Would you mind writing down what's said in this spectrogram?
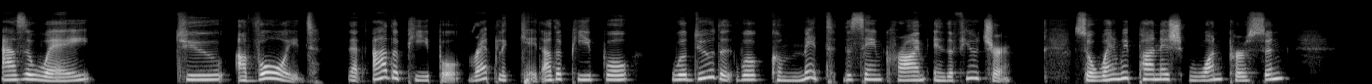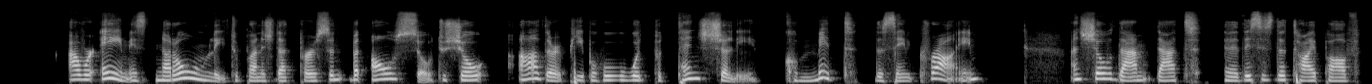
as a way to avoid that other people replicate, other people will do the will commit the same crime in the future. So when we punish one person, our aim is not only to punish that person, but also to show other people who would potentially commit the same crime and show them that uh, this is the type of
